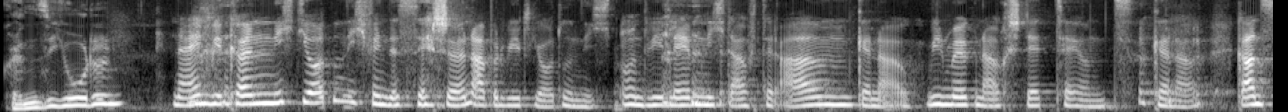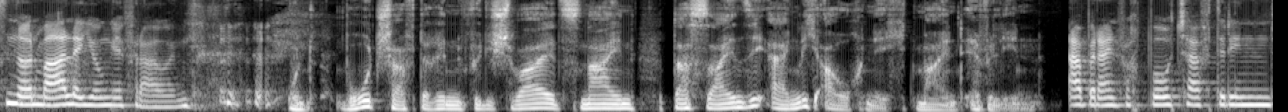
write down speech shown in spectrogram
Können Sie jodeln? Nein, wir können nicht jodeln. Ich finde es sehr schön, aber wir jodeln nicht. Und wir leben nicht auf der Alm, genau. Wir mögen auch Städte und genau. Ganz normale junge Frauen. Und Botschafterinnen für die Schweiz, nein, das seien sie eigentlich auch nicht, meint Evelyn aber einfach Botschafterinnen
